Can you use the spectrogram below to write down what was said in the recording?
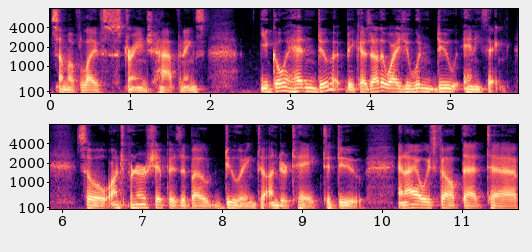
some of life's strange happenings you go ahead and do it because otherwise you wouldn't do anything. So entrepreneurship is about doing, to undertake, to do. And I always felt that uh,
